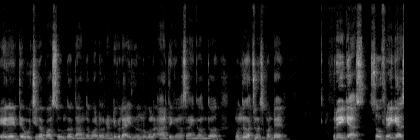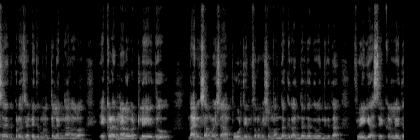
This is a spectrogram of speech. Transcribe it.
ఏదైతే ఉచిత బస్సు ఉందో దాంతోపాటు రెండు వేల ఐదు వందల రూపాయల ఆర్థికంగా సాయంగా ఉందో ముందుగా చూసుకుంటే free gas. So, free gas అనేది ప్రజెంట్ అయితే మన తెలంగాణలో ఎక్కడ నడవట్లేదు. దానికి సంబంధించిన పూర్తి ఇన్ఫర్మేషన్ మన దగ్గర అందరి దగ్గర ఉంది కదా! ఫ్రీ గ్యాస్ ఎక్కడ లేదు.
